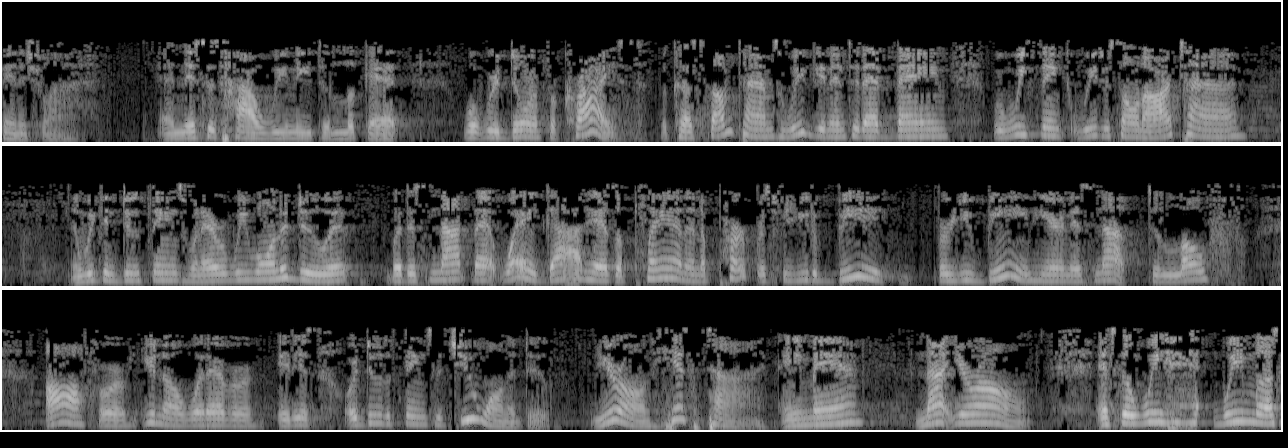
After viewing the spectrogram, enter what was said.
finish line. And this is how we need to look at what we're doing for Christ because sometimes we get into that vein where we think we just on our time and we can do things whenever we want to do it, but it's not that way. God has a plan and a purpose for you to be for you being here and it's not to loaf off or, you know, whatever it is, or do the things that you want to do. You're on His time. Amen? Not your own. And so we we must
